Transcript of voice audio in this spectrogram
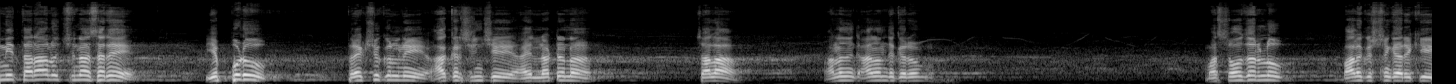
ఎన్ని తరాలు వచ్చినా సరే ఎప్పుడు ప్రేక్షకుల్ని ఆకర్షించే ఆయన నటన చాలా ఆనంద ఆనందకరం. మా సోదరులు బాలకృష్ణ గారికి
